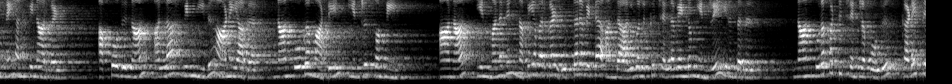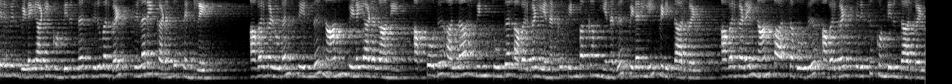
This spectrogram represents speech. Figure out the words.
என்னை அனுப்பினார்கள். அப்போது நான் அல்லாஹ்வின் மீது ஆணையாக நான் போக மாட்டேன் என்று சொன்னேன். ஆனால் என் மனதில் நபியவர்கள் உத்தரவிட்ட அந்த அலுவலுக்கு செல்ல வேண்டும் என்றே இருந்தது. நான் புறப்பட்டுச் சென்றபோது கடைத்தெருவில் விளையாடிக் கொண்டிருந்த சிறுவர்கள் சிலரை கடந்து சென்றேன். அவர்களுடன் சேர்ந்து நானும் விளையாடலானேன் அப்போது அல்லாஹ்வின் தூதர் அவர்கள் எனக்கு பின்பக்கம் எனது பிடரியை பிடித்தார்கள். அவர்களை நான் பார்த்தபோது அவர்கள் சிரித்துக் கொண்டிருந்தார்கள்.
